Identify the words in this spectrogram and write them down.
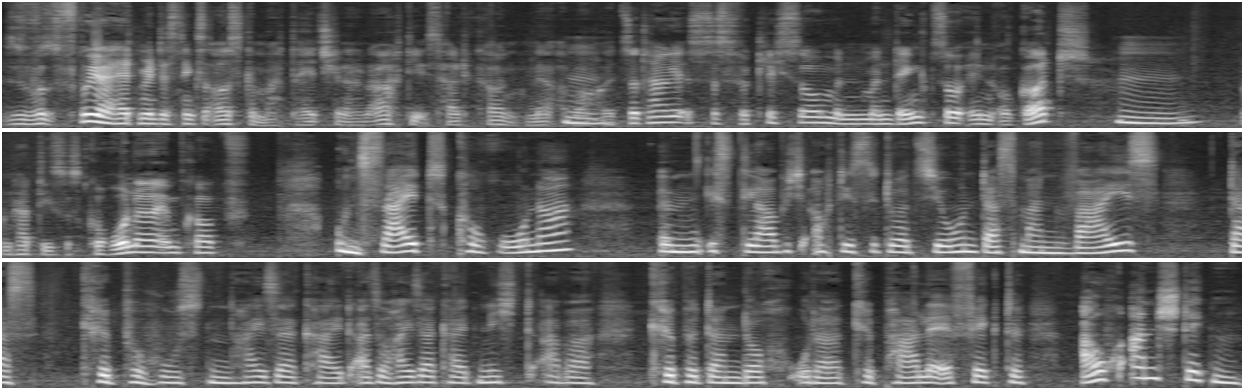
So, früher hätte mir das nichts ausgemacht. Da hätte ich gedacht, ach, die ist halt krank. Ne? Aber Hm. heutzutage ist das wirklich so. Man, man denkt so in, oh Gott, Hm. und hat dieses Corona im Kopf. Und seit Corona ähm, ist, glaube ich, auch die Situation, dass man weiß, dass Grippe, Husten, Heiserkeit, also Heiserkeit nicht, aber Grippe dann doch oder grippale Effekte auch anstecken.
